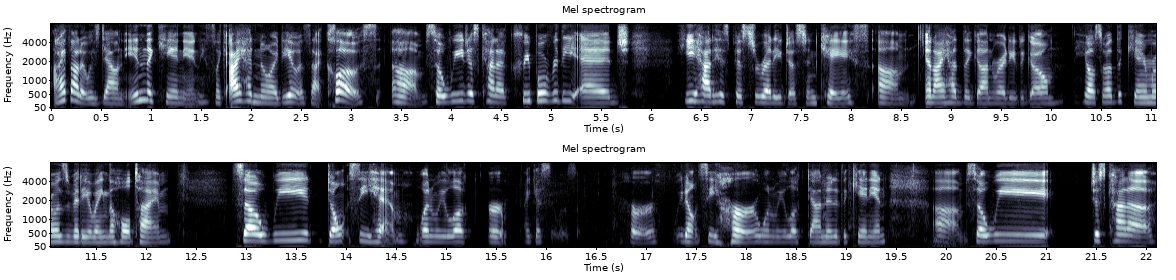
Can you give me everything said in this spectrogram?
I thought it was down in the canyon. He's like, I had no idea it was that close. Um, so we just kind of creep over the edge. He had his pistol ready just in case, um, and I had the gun ready to go. He also had the camera, was videoing the whole time. So we don't see him when we look, or I guess it was her. We don't see her when we look down into the canyon. Um, so we just kind of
